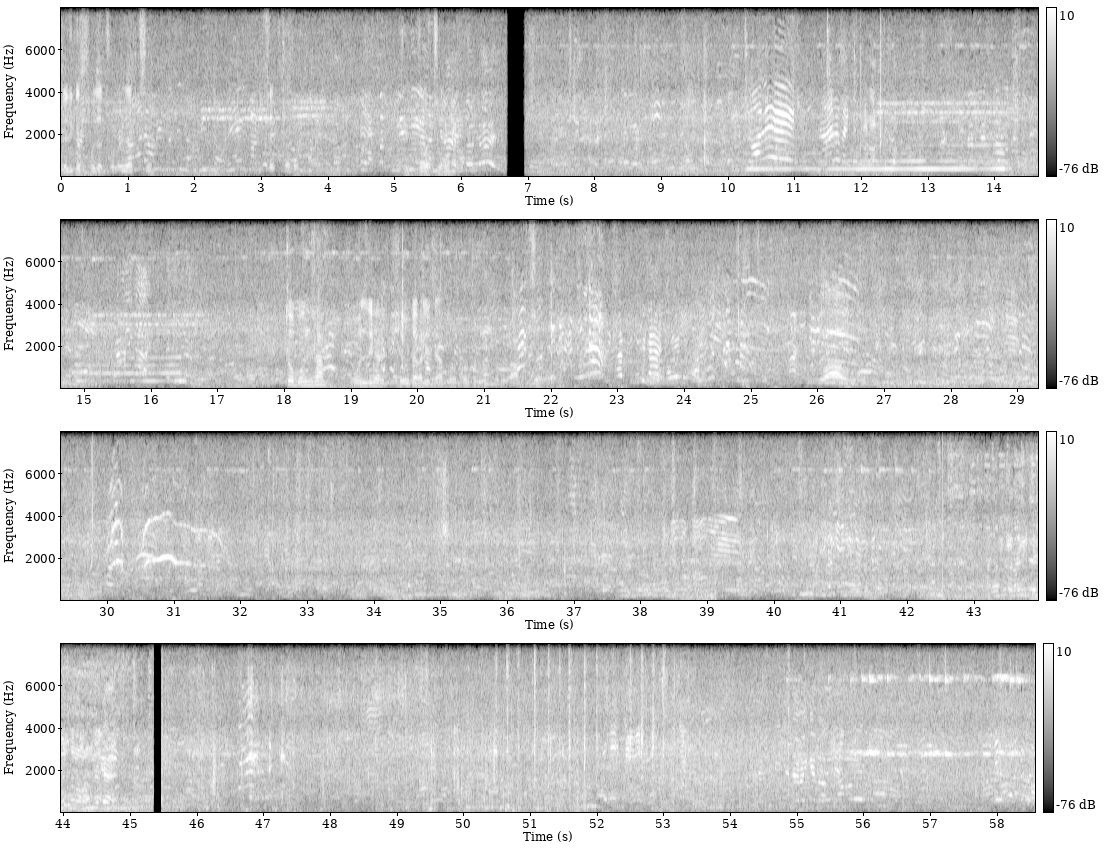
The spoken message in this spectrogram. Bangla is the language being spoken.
এদিকে সোজা চলে যাচ্ছে দেখতে পাচ্ছ তো বন্ধুরা ওল দিঘার ভিউটা খালি দেখো, কত সুন্দর লাগছে। Wow.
